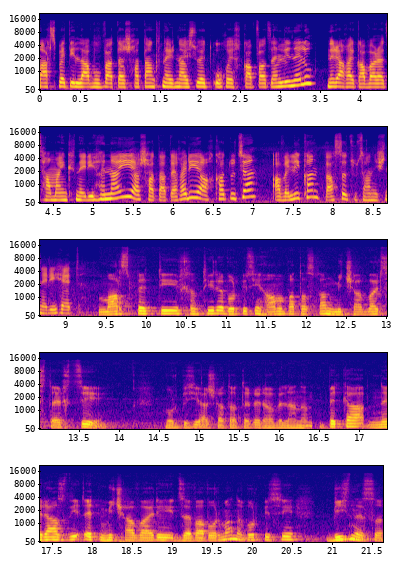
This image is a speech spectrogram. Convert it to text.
Մարզպետի լավ ու վատ աշխատանքներն այսուհետ ուղիղ կապված են լինելու նրա ղեկավարած համայնքների հնայի աշխատատեղ տեղերի աղքատության ավելի քան 10 ցուցանիշների հետ։ Մարզպետի խնդիրը, որպեսի համապատասխան միջավայր ստեղծի, որպեսի աշխատատեղեր ավելանան։ Պետքա ներազդի այդ միջավայրի ձևավորմանը, որպեսի բիզնեսը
